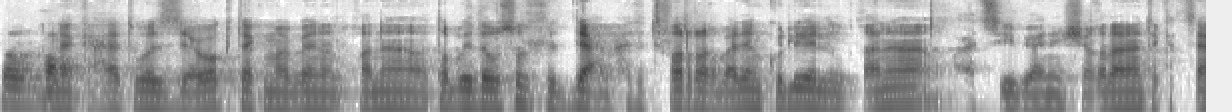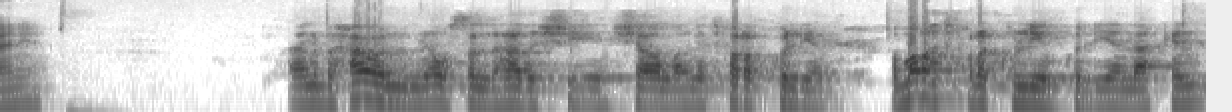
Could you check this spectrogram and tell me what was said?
بالضبط. أنك حتوزع وقتك ما بين القناة. طب إذا وصلت للدعم حتتفرغ بعدين كليا للقناة وحتسيب يعني شغلانتك الثانية؟ أنا بحاول إني أوصل لهذا الشيء إن شاء الله إني أتفرغ كليا. طب ما راح أتفرغ كليا كليا لكن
